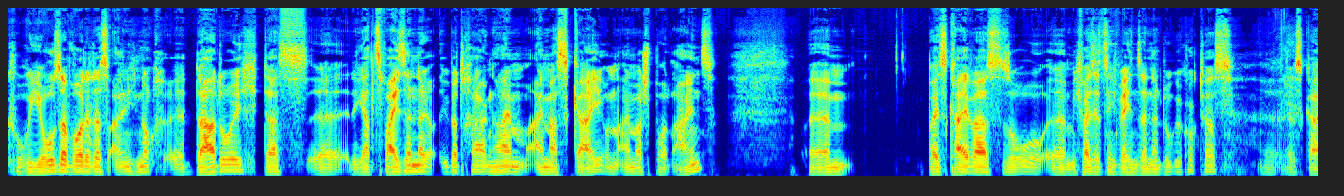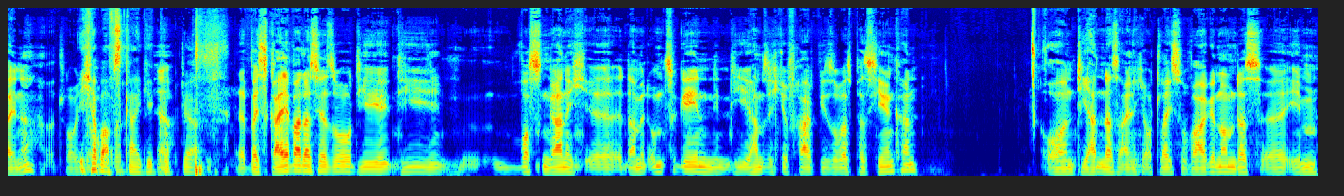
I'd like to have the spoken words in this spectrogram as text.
kurioser wurde das eigentlich noch äh, dadurch, dass äh, ja zwei Sender übertragen haben, einmal Sky und einmal Sport 1. Ähm, bei Sky war es so, ähm, ich weiß jetzt nicht, welchen Sender du geguckt hast. Äh, Sky, ne? ich, ich habe auf Sky geguckt, ja. ja. Äh, bei Sky war das ja so, die, die wussten gar nicht äh, damit umzugehen. Die, die, haben sich gefragt, wie sowas passieren kann. Und die hatten das eigentlich auch gleich so wahrgenommen, dass äh, eben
